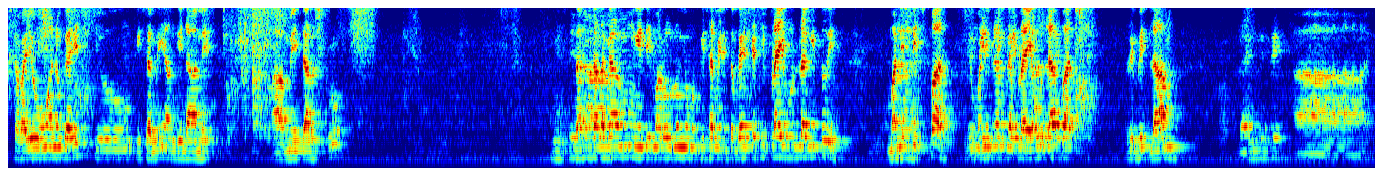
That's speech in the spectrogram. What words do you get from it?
Saka yung ano guys, yung kisame ang ginamit ah, metal screw. Ta- talagang hindi marunong yung magkisame nito guys kasi plywood lang ito eh. Manipis pa. Yung manipis na plywood dapat rivet lang. Line repeat. Ah.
